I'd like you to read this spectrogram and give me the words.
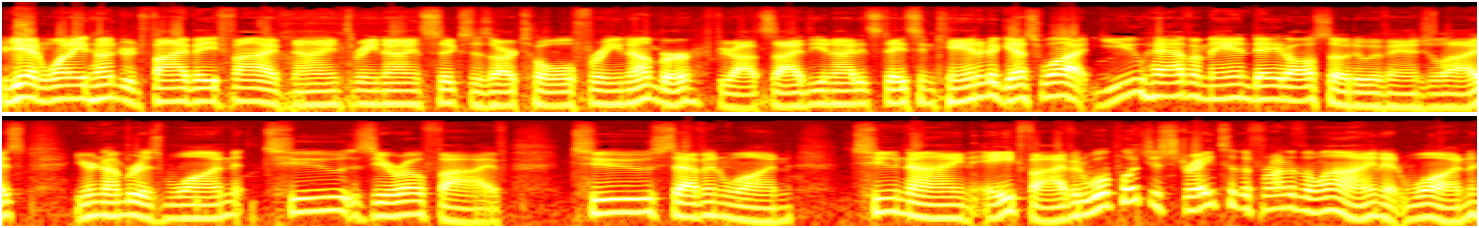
Again, 1 800 585 9396 is our toll free number. If you're outside the United States and Canada, guess what? You have a mandate also to evangelize. Your number is 1 205 271 2985. And we'll put you straight to the front of the line at 1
